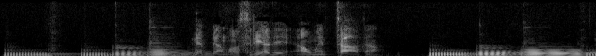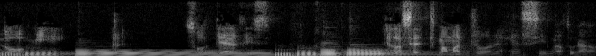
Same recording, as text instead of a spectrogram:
Ne abbiamo la triade aumentata, Do mi Sol diesis e la settima maggiore che è Si naturale.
